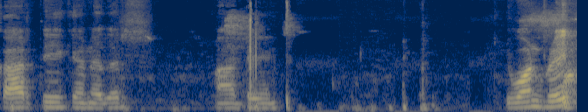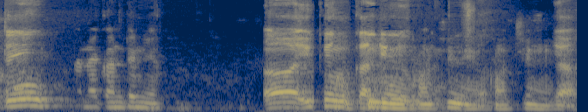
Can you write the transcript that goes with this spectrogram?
Karthik and others, Martin. You want break? I think Can I continue? uh, you can continue. Continue, Krishna. continue. Yeah.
